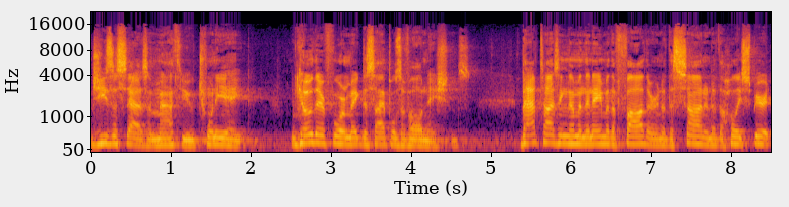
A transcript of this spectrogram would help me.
Jesus says in Matthew 28 Go therefore and make disciples of all nations, baptizing them in the name of the Father and of the Son and of the Holy Spirit,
